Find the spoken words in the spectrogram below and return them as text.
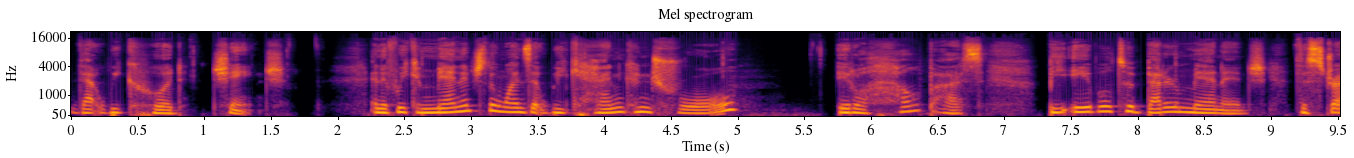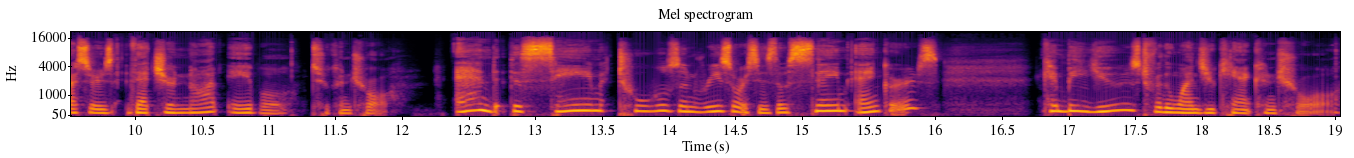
that we could change. And if we can manage the ones that we can control, it'll help us be able to better manage the stressors that you're not able to control. And the same tools and resources, those same anchors, can be used for the ones you can't control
